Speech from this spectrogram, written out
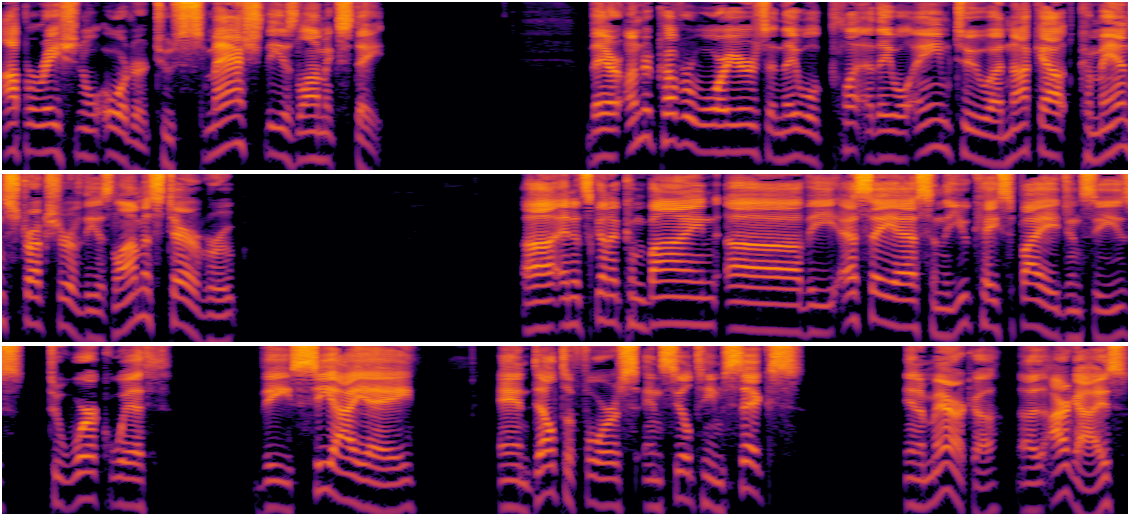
operational order to smash the Islamic State. They are undercover warriors, and they will cl- they will aim to uh, knock out command structure of the Islamist terror group uh, and it's going to combine uh, the SAS and the UK spy agencies to work with the CIA and Delta Force and SEAL Team Six in America, uh, our guys,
